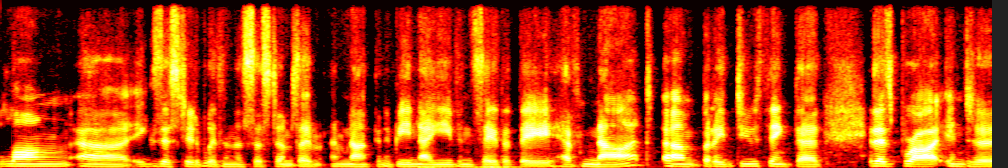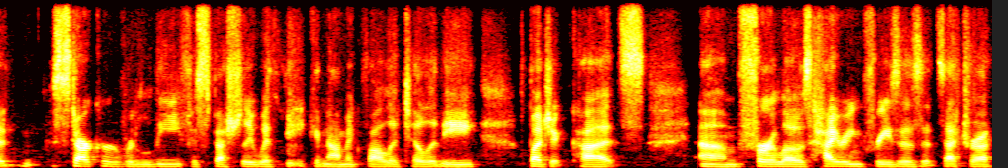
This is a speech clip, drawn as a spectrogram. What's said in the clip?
long uh, existed within the systems. I'm, I'm not going to be naive and say that they have not, um, but I do think that it has brought into starker relief, especially with the economic volatility, budget cuts, um, furloughs, hiring freezes, et cetera,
